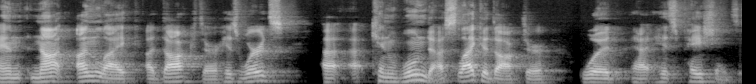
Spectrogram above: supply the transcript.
And not unlike a doctor, his words uh, uh, can wound us like a doctor would uh, his patients.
